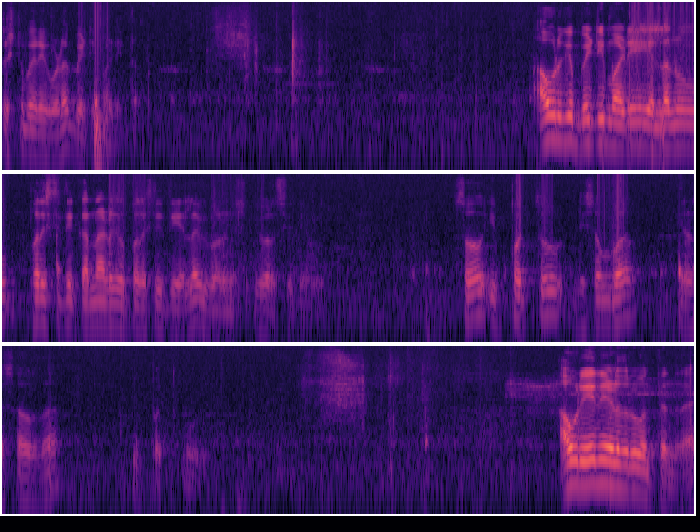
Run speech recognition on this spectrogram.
ಕೃಷ್ಣ ಬೈರೇಗೌಡ ಭೇಟಿ ಮಾಡಿದ್ದ. ಅವ್ರಿಗೆ ಭೇಟಿ ಮಾಡಿ ಎಲ್ಲನೂ ಪರಿಸ್ಥಿತಿ, ಕರ್ನಾಟಕದ ಪರಿಸ್ಥಿತಿ ಎಲ್ಲ ವಿವರಿಸಿ ವಿವರಿಸಿದ್ದೀವಿ. ಸೊ ಇಪ್ಪತ್ತು ಡಿಸೆಂಬರ್ ಎರಡು ಸಾವಿರದ ಇಪ್ಪತ್ತ್ಮೂರು ಅವ್ರು ಏನು ಹೇಳಿದ್ರು ಅಂತಂದರೆ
